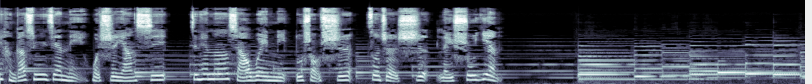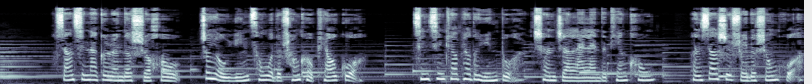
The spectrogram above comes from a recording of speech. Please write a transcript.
很高兴遇见你，我是杨希。今天呢，想要为你读首诗，作者是雷淑燕。想起那个人的时候，正有云从我的窗口飘过，轻轻飘飘的云朵衬着蓝蓝的天空，很像是谁的生活。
